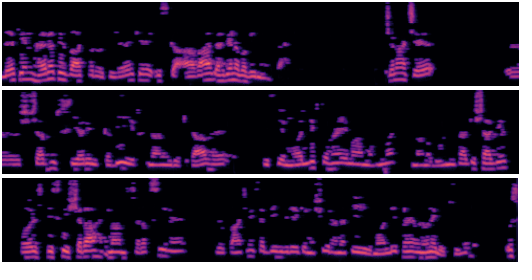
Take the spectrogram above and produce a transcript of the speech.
لیکن حیرت اس بات پر ہوتی ہے کہ اس کا آغاز اہل نبوی میں ہوتا ہے۔ چنانچہ شرح سیر الکبیر نامی جو کتاب ہے، اس کے مولف تو ہیں امام محمد، امام ابو حنیفہ کے شاگرد، اور اس جس کی شرح امام سرقسی نے، جو پانچویں صدی ہجرے کے مشہور حنفی مولف ہیں، انہوں نے لکھی ہے۔ اس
